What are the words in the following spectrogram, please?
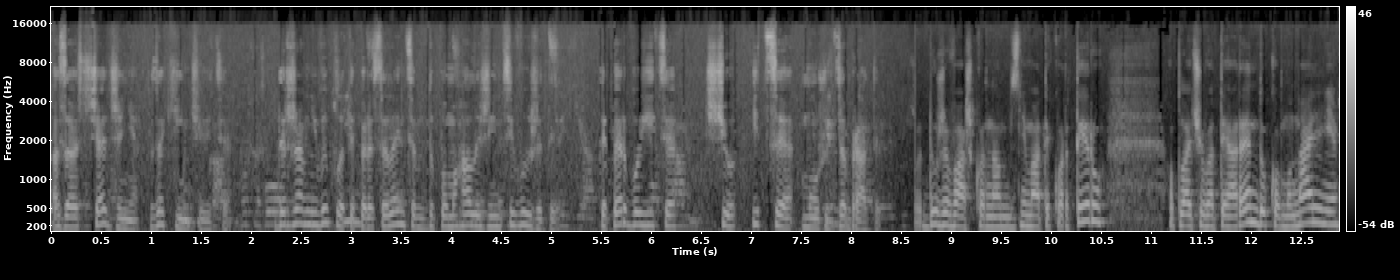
а заощадження закінчуються. Державні виплати переселенцям допомагали жінці вижити. Тепер боїться, що і це можуть забрати. Дуже важко нам знімати квартиру, оплачувати оренду, комунальні.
